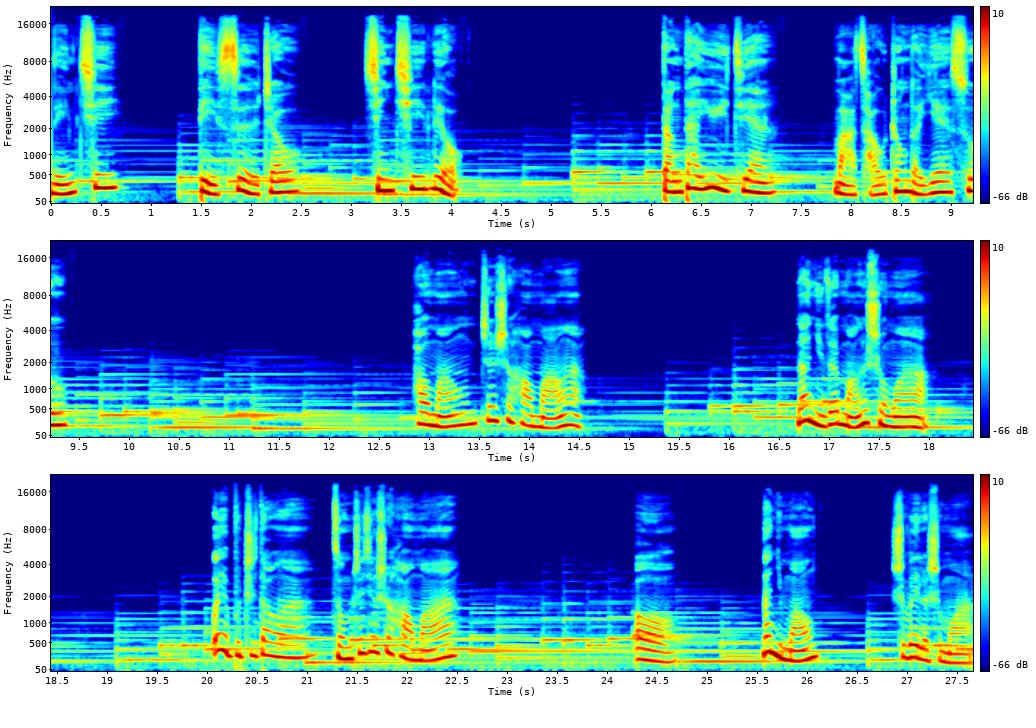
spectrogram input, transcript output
临期第四周，星期六，等待遇见马槽中的耶稣。好忙，真是好忙啊！那你在忙什么啊？我也不知道啊，总之就是好忙啊。哦，那你忙是为了什么啊？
